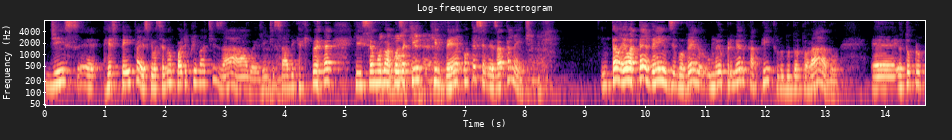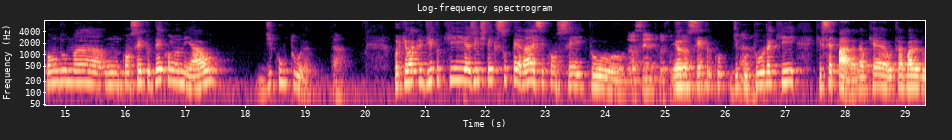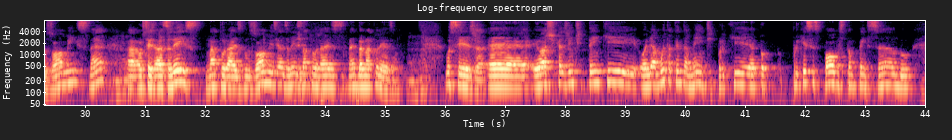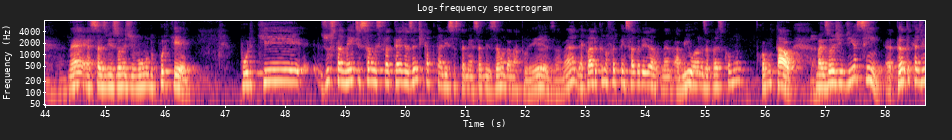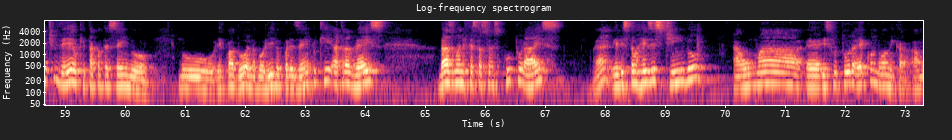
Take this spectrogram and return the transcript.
diz é, respeito a isso, que você não pode privatizar a água. A gente uhum. sabe que, que isso é uma, uma coisa que, é. que vem acontecendo, exatamente. Uhum. Então, eu até venho desenvolvendo o meu primeiro capítulo do doutorado, é, eu estou propondo uma, um conceito decolonial de cultura. Porque eu acredito que a gente tem que superar esse conceito eurocêntrico, eurocêntrico de cultura que que separa né, o que é o trabalho dos homens, né, uhum. ah, ou seja, as leis naturais dos homens e as leis naturais né, da natureza. Uhum. Ou seja, é, eu acho que a gente tem que olhar muito atentamente porque, é, porque esses povos estão pensando uhum. né, essas visões de mundo. Por quê? Porque justamente são estratégias anticapitalistas também, essa visão da natureza. Né? É claro que não foi pensado ali, né, há mil anos atrás como como tal. É. Mas hoje em dia, sim. É tanto que a gente vê o que está acontecendo no Equador, na Bolívia, por exemplo, que através das manifestações culturais, né, eles estão resistindo a uma é, estrutura econômica, ao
